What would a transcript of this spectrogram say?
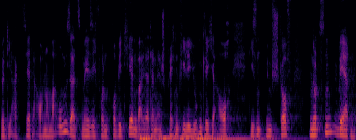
wird die Aktie da auch nochmal umsatzmäßig von profitieren, weil ja dann entsprechend viele Jugendliche auch diesen Impfstoff nutzen werden.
